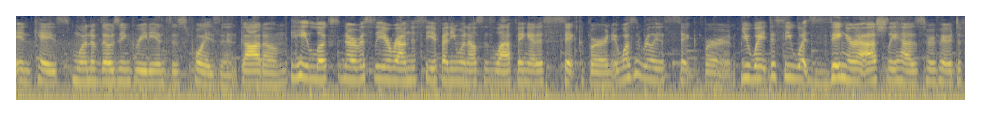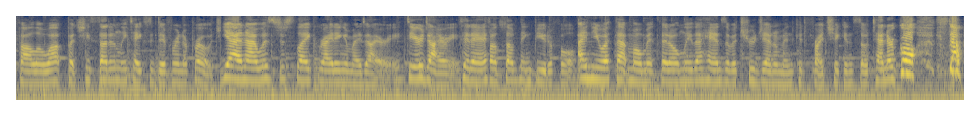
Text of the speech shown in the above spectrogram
in case one of those ingredients is poison. Got him. He looks nervously around to see if anyone else is laughing at his sick burn. It wasn't really a sick burn. You wait to see what zinger Ashley has prepared to follow up, but she suddenly takes a different approach. Yeah, and I was just like writing in my diary. Dear diary, today I felt something beautiful. I knew at that moment that only the hands of a true gentleman could fry chicken so tender. Girl, step!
